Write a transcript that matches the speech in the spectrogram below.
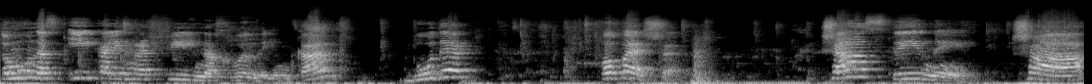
Тому у нас і каліграфійна хвилинка буде, по-перше, частини ча,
